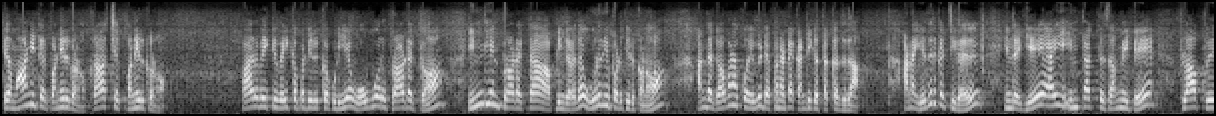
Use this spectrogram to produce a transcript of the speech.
இதை மானிட்டர் பண்ணியிருக்கணும் கிராஸ் செக் பண்ணியிருக்கணும். பார்வைக்கு வைக்கப்பட்டிருக்கக்கூடிய ஒவ்வொரு ப்ராடக்ட்டும் இந்தியன் ப்ராடக்டா அப்படிங்கிறத உறுதிப்படுத்தியிருக்கணும். அந்த கவனக்குறைவு டெஃபினட்டாக கண்டிக்கத்தக்கது தான் ஆனால் எதிர்க்கட்சிகள் இந்த ஏஐ இம்பாக்ட் சம்மிட்டு ஃப்ளாப்பு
